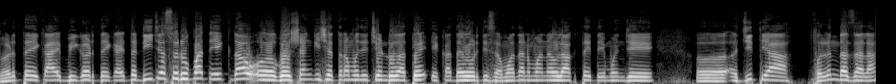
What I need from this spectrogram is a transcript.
घडतंय काय बिघडतंय काय तर डीच्या स्वरूपात एक धाव गोशांकी क्षेत्रामध्ये चेंडू जातोय. एका धावेवरती समाधान मानावं लागतंय. ते म्हणजे अजित या फलंदाजाला.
